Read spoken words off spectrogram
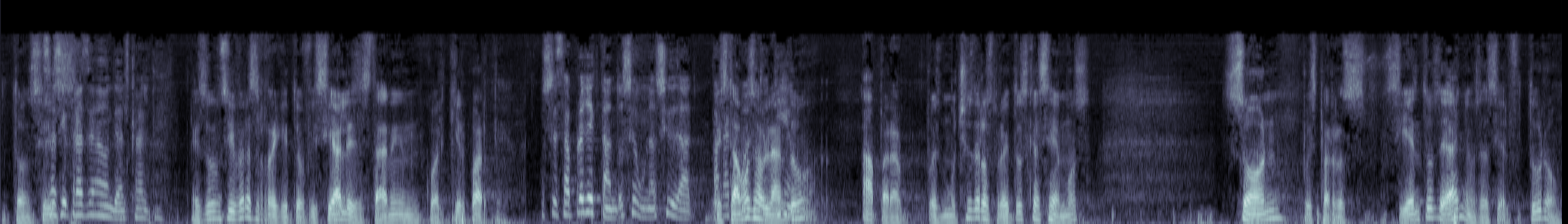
Entonces, ¿Esas cifras de dónde, alcalde? esas son cifras requete oficiales, están en cualquier parte. Usted está proyectándose una ciudad. ¿para Estamos hablando, tiempo? ah, para, pues muchos de los proyectos que hacemos son, pues para los cientos de años hacia el futuro,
